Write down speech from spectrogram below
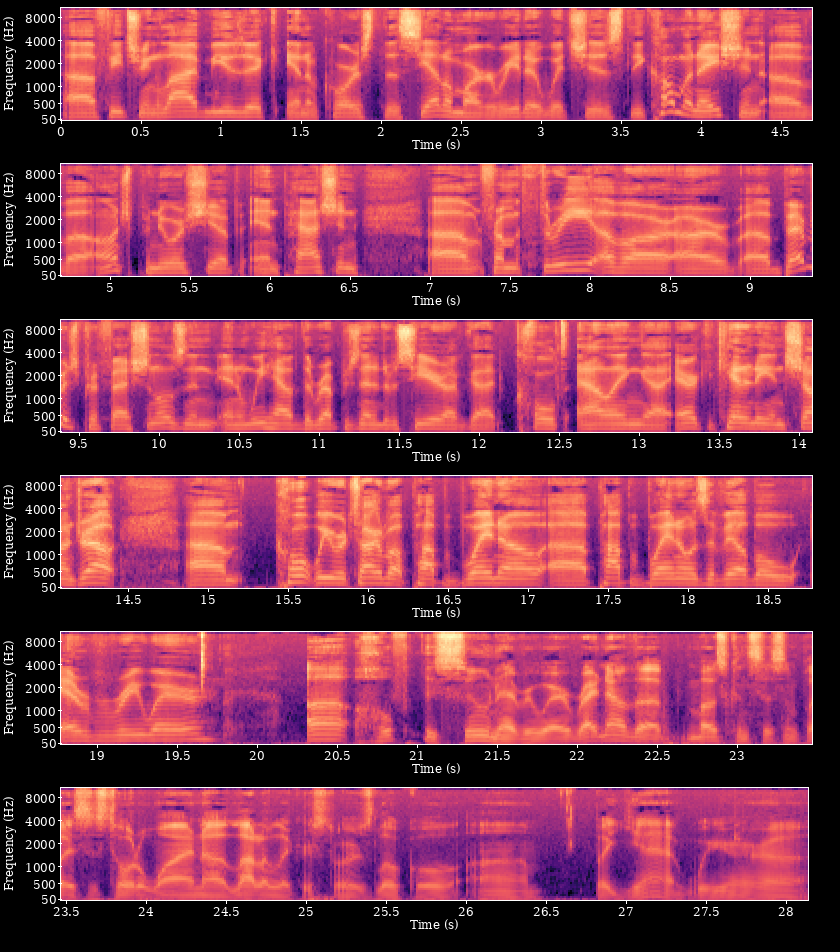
uh, featuring live music and, of course, the Seattle Margarita, which is the culmination of uh, entrepreneurship and passion um, from three of our, our uh, beverage professionals. And, and we have the representatives here. I've got Colt Alling, uh, Erica Kennedy, and Sean Drought. Um, Colt, we were talking about Papa Bueno. Uh, Papa Bueno is available everywhere. Uh, hopefully soon everywhere. Right now, the most consistent place is Total Wine. a lot of liquor stores local. Um, but yeah, we are. Uh,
